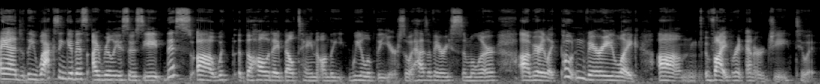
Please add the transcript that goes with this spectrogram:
and the waxing gibbous, I really associate this uh, with the holiday Beltane on the Wheel of the Year. So it has a very similar, uh, very like potent, very like um, vibrant energy to it.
